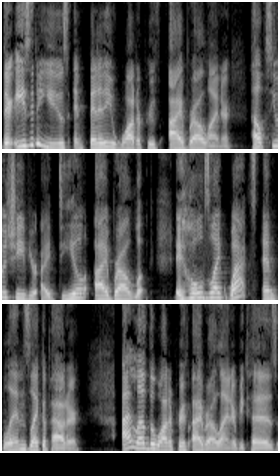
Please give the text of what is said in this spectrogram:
Their easy to use infinity waterproof eyebrow liner helps you achieve your ideal eyebrow look. It holds like wax and blends like a powder. I love the waterproof eyebrow liner because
